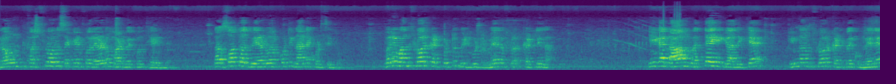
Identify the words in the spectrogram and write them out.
ground first floor second floor ಎರಡು ಮಾಡಬೇಕು ಅಂತ ಹೇಳಿದ್ದೆ. ನಾವು ಸೋತೋದ್ವಿ ಎರಡೂವರೆ ಕೋಟಿ ನಾನೇ ಕೊಡಿಸಿದ್ದು. ಬರೀ ಒಂದು ಫ್ಲೋರ್ ಕಟ್ಬಿಟ್ಟು ಬಿಟ್ಬಿಟ್ರು, ಮೇಲೆ ಫ್ಲೋರ್ ಕಟ್ಟಲಿಲ್ಲ ಈಗ ನಾವು ಮತ್ತೆ ಈಗ ಅದಕ್ಕೆ ಇನ್ನೊಂದು ಫ್ಲೋರ್ ಕಟ್ಟಬೇಕು ಮೇಲೆ.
